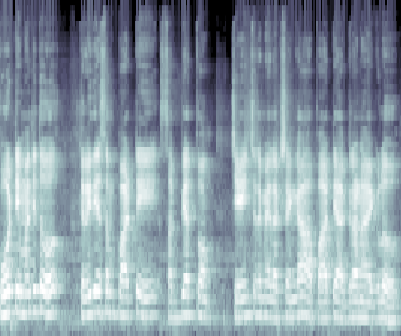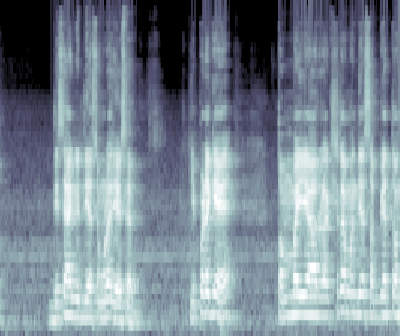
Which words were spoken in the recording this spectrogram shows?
కోటి మందితో తెలుగుదేశం పార్టీ సభ్యత్వం చేయించడమే లక్ష్యంగా ఆ పార్టీ అగ్రనాయకులు దిశానిర్దేశం కూడా చేశారు. ఇప్పటికే తొంభై ఆరు లక్షల మంది సభ్యత్వం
